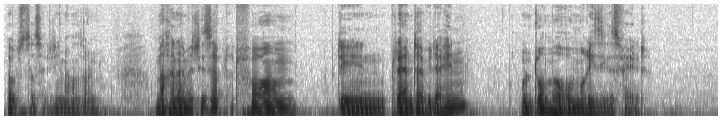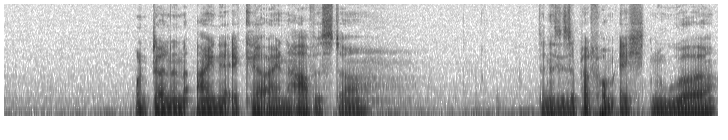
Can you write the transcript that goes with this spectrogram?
Ups, das hätte ich nicht machen sollen. Machen in der Mitte dieser Plattform den Planter wieder hin und drumherum ein riesiges Feld. Und dann in eine Ecke ein Harvester. Dann ist diese Plattform echt nur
